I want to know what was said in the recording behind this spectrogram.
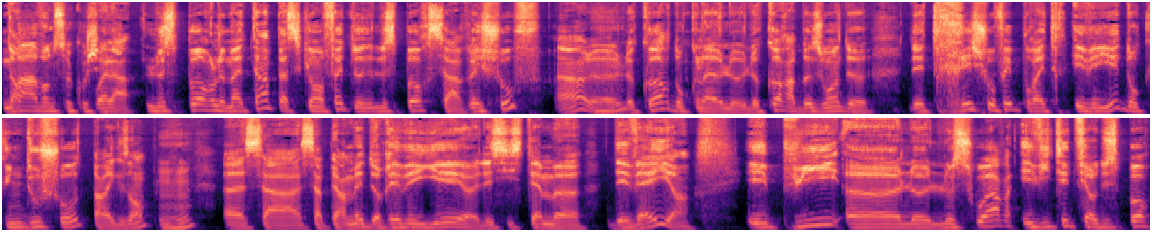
Non. Pas avant de se coucher. Voilà, le sport le matin parce qu'en fait le, le sport ça réchauffe hein, le, Mhm. le corps, donc on a, le, le corps a besoin d'être réchauffé pour être éveillé. Donc une douche chaude par exemple, Mhm. euh, ça ça permet de réveiller euh, les systèmes euh, d'éveil. Et puis euh, le, le soir, éviter de faire du sport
